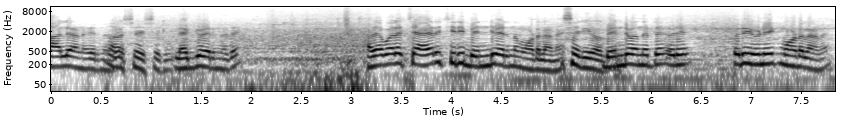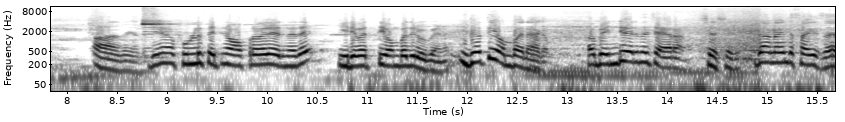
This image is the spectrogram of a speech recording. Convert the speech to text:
കാലാണ് വരുന്നത്. ശരി ശരി. ലെഗ് വരുന്നത്. അതേപോലെ ചെയർ ഇച്ചിരി ബെൻഡ് വരുന്ന മോഡലാണ് ശരി ബെൻഡ് വന്നിട്ട് ഒരു ഒരു യുണീക്ക് മോഡലാണ് ഇതിന് ഫുള്ള് സെറ്റിന് ഓഫർ വില വരുന്നത് ഇരുപത്തി ഒമ്പത് രൂപയാണ്. ഇരുപത്തി ഒമ്പതിനായിരം അപ്പോൾ ബെൻഡ് വരുന്ന ചെയറാണ് ശരി ശരി. ഇതാണ് അതിന്റെ സൈസ്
